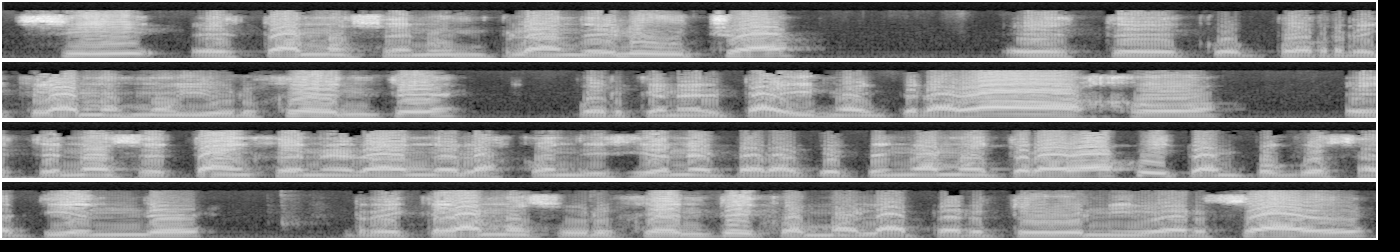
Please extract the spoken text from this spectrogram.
Sí, estamos en un plan de lucha este, por reclamos muy urgentes, porque en el país no hay trabajo, este, no se están generando las condiciones para que tengamos trabajo y tampoco se atiende reclamos urgentes como la apertura universal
